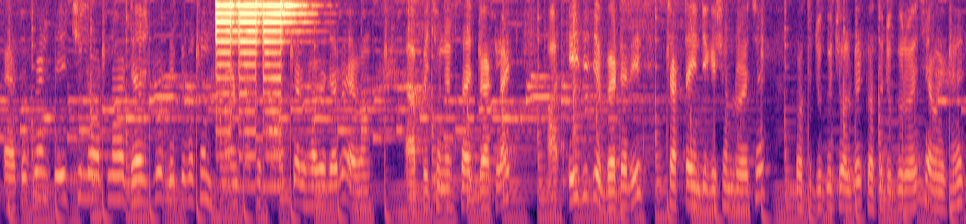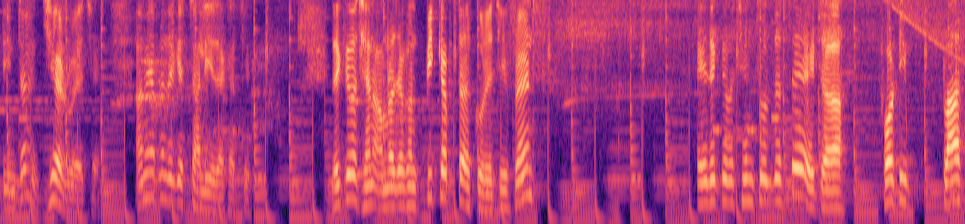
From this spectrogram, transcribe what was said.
আহ, তো ফ্রেন্ডস এই ছিল আপনার ড্যাশবোর্ড দেখতে পাচ্ছেন খুব যাবে এবং পেছনের সাইড ব্যাকলাইট আর এই যে যে ব্যাটারির চারটা ইন্ডিকেশন রয়েছে, কতটুকু চলবে, কতটুকু রয়েছে, এবং এখানে তিনটা গিয়ার রয়েছে। আমি আপনাদেরকে চালিয়ে দেখাচ্ছি। দেখতে পাচ্ছেন, আমরা যখন পিক আপটা করেছি ফ্রেন্ডস এই দেখতে পাচ্ছেন, চলতেছে এটা ফর্টি প্লাস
